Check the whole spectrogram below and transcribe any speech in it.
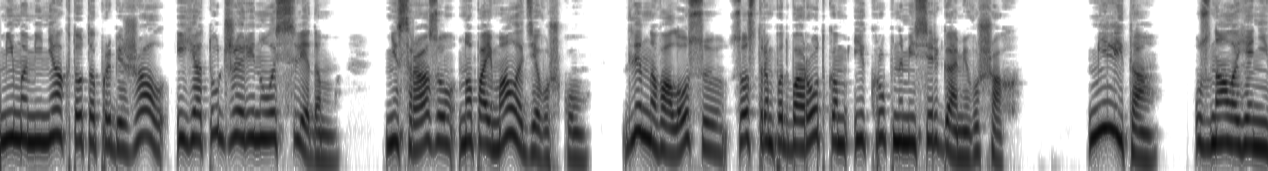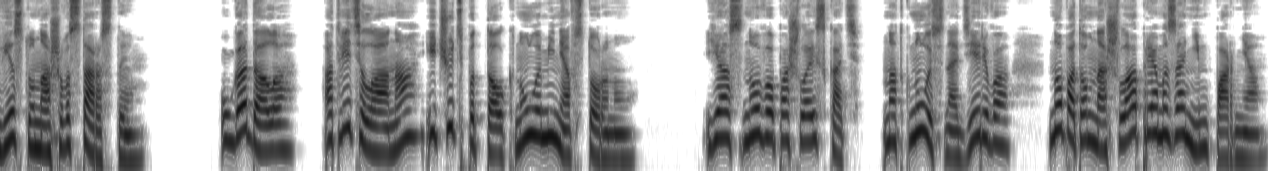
Мимо меня кто-то пробежал, и я тут же ринулась следом. Не сразу, но поймала девушку. Длинноволосую, с острым подбородком и крупными серьгами в ушах. «Милита!» — узнала я невесту нашего старосты. «Угадала», — ответила она и чуть подтолкнула меня в сторону. Я снова пошла искать, наткнулась на дерево, но потом нашла прямо за ним парня.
